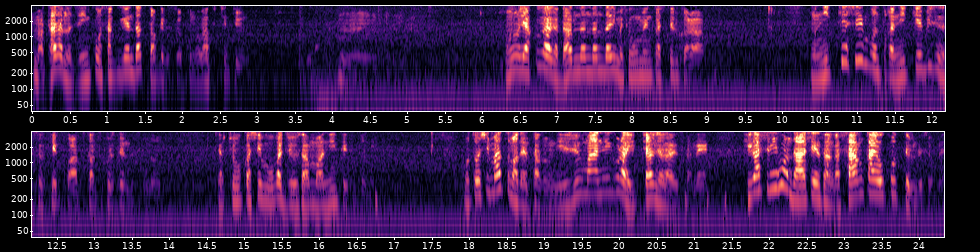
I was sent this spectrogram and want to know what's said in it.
まあ、ただの人口削減だったわけですよ、このワクチンというのは。うん。その薬害がだんだんだんだん今表面化してるから、日経新聞とか日経ビジネスが結構扱ってくれてるんですけど、超過死亡が13万人っていうことに。今年末まで多分20万人ぐらいいっちゃうんじゃないですかね。東日本大震災が3回起こってるんですよね。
